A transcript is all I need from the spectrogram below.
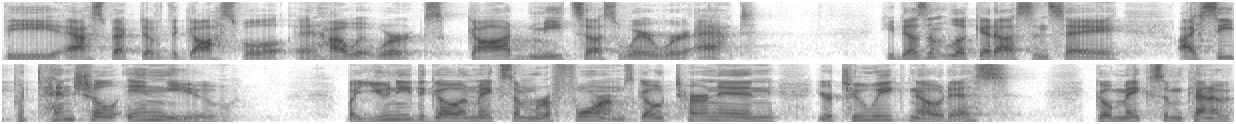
the aspect of the gospel and how it works. God meets us where we're at. He doesn't look at us and say, I see potential in you, but you need to go and make some reforms. Go turn in your two week notice, go make some kind of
